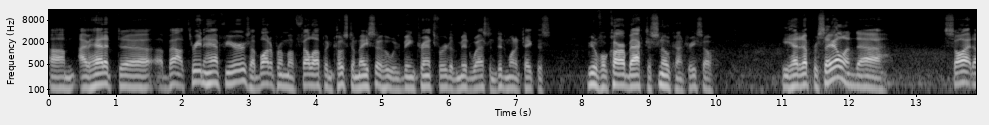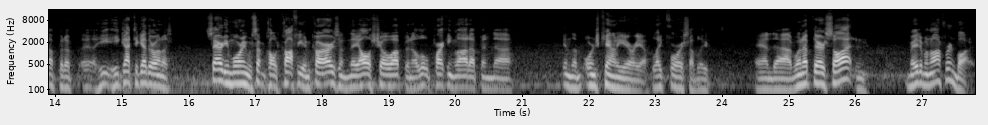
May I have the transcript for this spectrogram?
Um, I've had it uh, about three and a half years. I bought it from a fellow up in Costa Mesa who was being transferred to the Midwest and didn't want to take this beautiful car back to snow country. So he had it up for sale and uh, saw it up at a. Uh, he, he got together on a Saturday morning with something called Coffee and Cars, and they all show up in a little parking lot up in uh, in the Orange County area, Lake Forest, I believe. And uh, went up there, saw it, and made him an offer and bought it.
